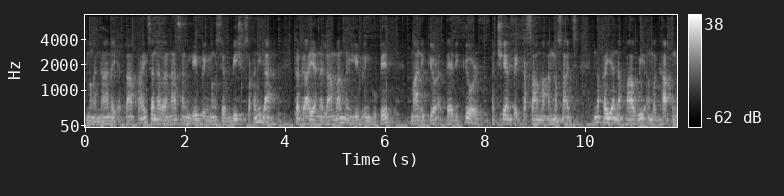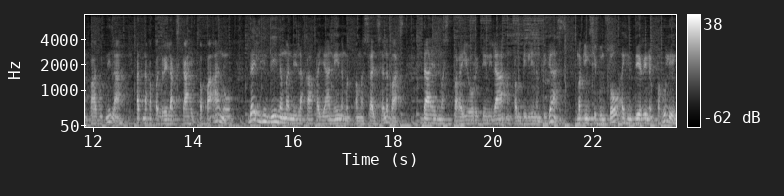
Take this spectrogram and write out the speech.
mga nanay at tatay sa naranasang libreng mga serbisyo sa kanila kagaya na lamang ng libreng gupit, manicure at pedicure at syempre kasama ang massage na kaya napawi ang maghapong pagod nila at nakapag-relax kahit papaano dahil hindi naman nila kakayanin na magpamassage sa labas dahil mas priority nila ang pambili ng bigas. Maging si Bunso ay hindi rin nagpahuli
